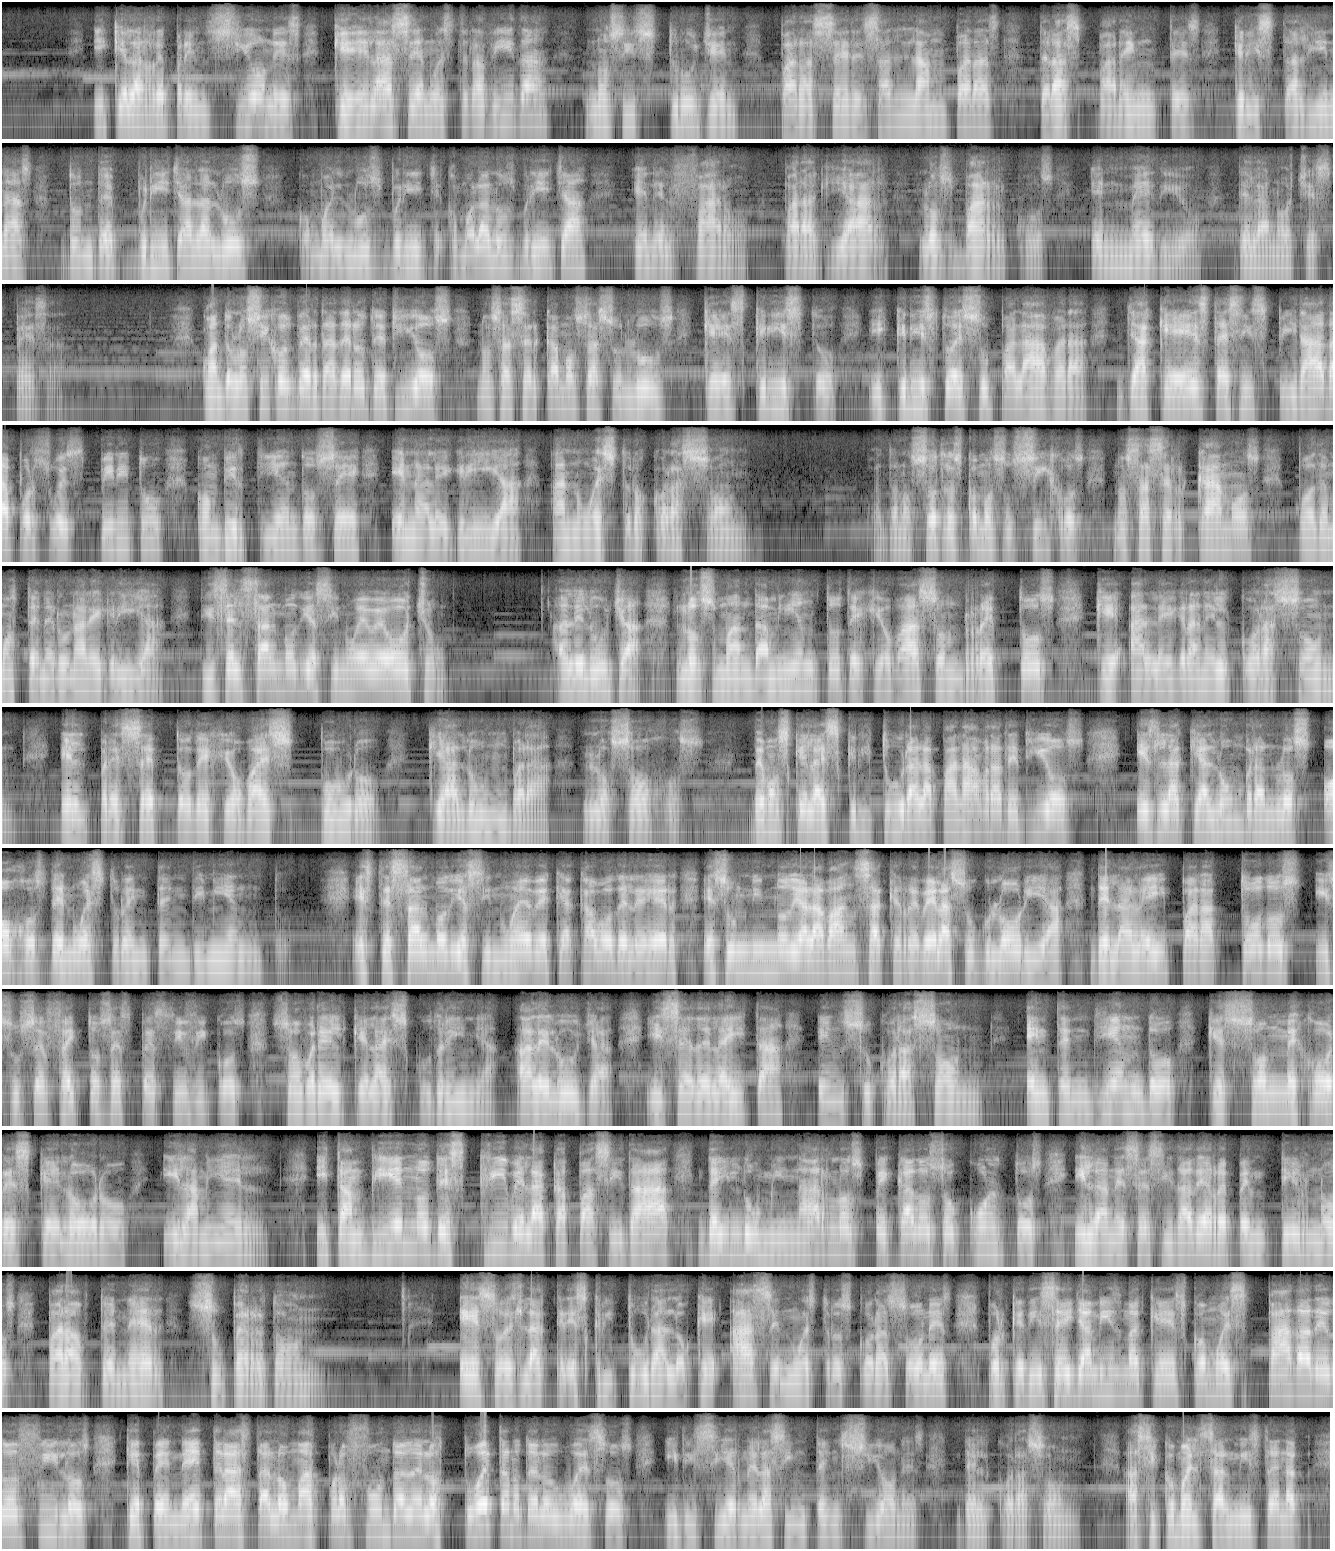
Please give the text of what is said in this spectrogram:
y que las reprensiones que Él hace a nuestra vida nos instruyen para hacer esas lámparas transparentes, cristalinas, donde brilla la luz como, el luz como la luz brilla en el faro para guiar los barcos en medio de la noche espesa. Cuando los hijos verdaderos de Dios nos acercamos a su luz, que es Cristo, y Cristo es su palabra, ya que ésta es inspirada por su Espíritu, convirtiéndose en alegría a nuestro corazón. Cuando nosotros como sus hijos nos acercamos, podemos tener una alegría. Dice el Salmo 19.8. Aleluya. Los mandamientos de Jehová son rectos que alegran el corazón. El precepto de Jehová es puro que alumbra los ojos. Vemos que la escritura, la palabra de Dios, es la que alumbra los ojos de nuestro entendimiento. Este Salmo 19 que acabo de leer es un himno de alabanza que revela su gloria de la ley para todos y sus efectos específicos sobre el que la escudriña. Aleluya. Y se deleita en su corazón, entendiendo que son mejores que el oro y la miel y también nos describe la capacidad de iluminar los pecados ocultos y la necesidad de arrepentirnos para obtener su perdón. Eso es la escritura, lo que hace nuestros corazones, porque dice ella misma que es como espada de dos filos que penetra hasta lo más profundo de los tuétanos de los huesos y discierne las intenciones del corazón. Así como el salmista,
